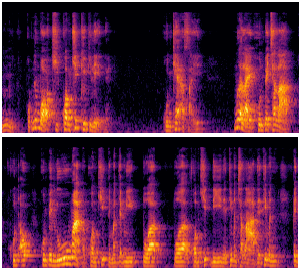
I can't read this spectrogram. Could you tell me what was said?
อืมผมถึงบอกว่าคิดความคิดคือกิเลสไงคุณแค่อาศัย เมื่อไหร่คุณไปฉลาด คุณเอาคุณไปรู้มากกับความคิดเนี่ยมันจะมีตัวตัวความคิดดีเนี่ยที่มันฉลาดเนี่ยที่มันเป็น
